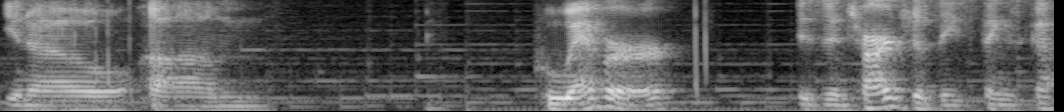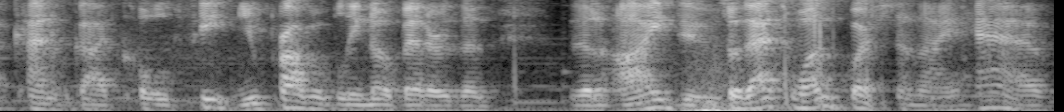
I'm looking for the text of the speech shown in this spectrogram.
you know, um, whoever is in charge of these things got kind of got cold feet. You probably know better than than I do. So that's one question I have.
